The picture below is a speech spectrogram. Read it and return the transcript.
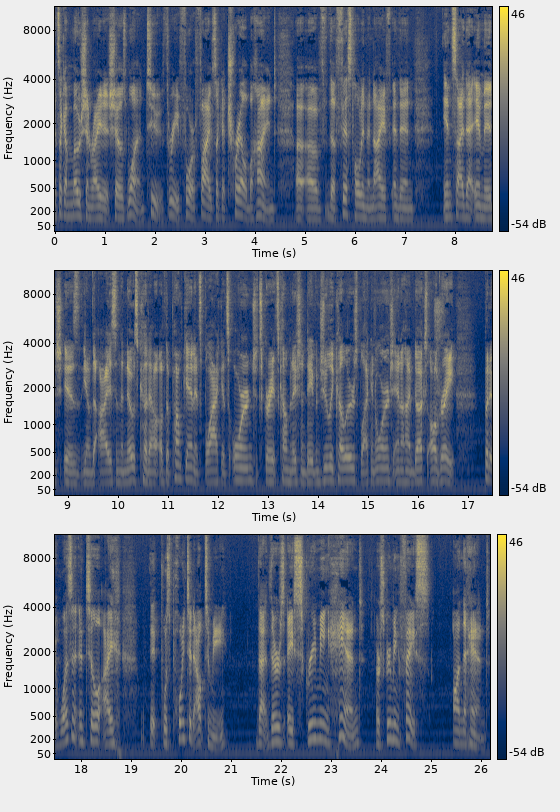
it's like a motion, right? It shows one, two, three, four, five. It's like a trail behind uh, of the fist holding the knife, and then inside that image is you know the eyes and the nose cut out of the pumpkin. It's black. It's orange. It's great. It's a combination of dave and julie colors black and orange anaheim ducks all great. But it wasn't until i it was pointed out to me that there's a screaming hand or screaming face on the hand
